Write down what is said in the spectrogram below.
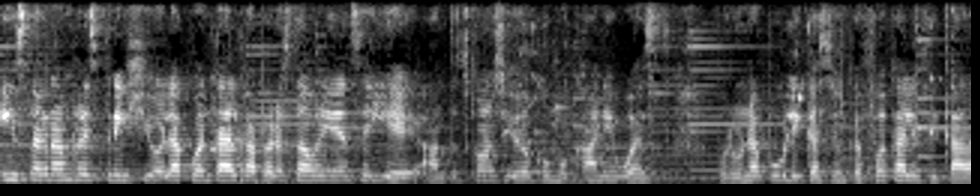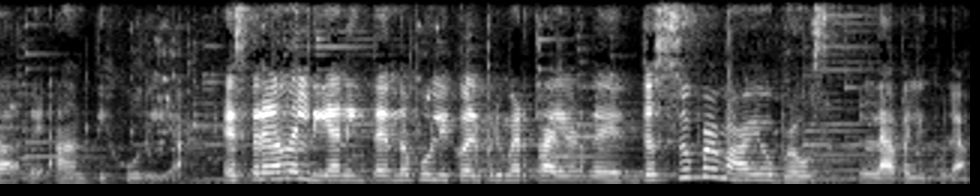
Instagram restringió la cuenta del rapero estadounidense Ye, antes conocido como Kanye West, por una publicación que fue calificada de antijudía. Estreno del día, Nintendo publicó el primer tráiler de The Super Mario Bros. la película.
